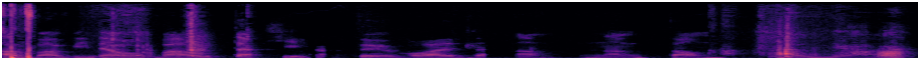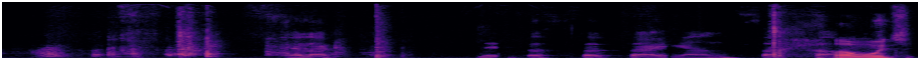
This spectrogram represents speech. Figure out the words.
abba a videóban, hogy tök hihető volt, de nem, nem tudom, hogy tényleg léteztette ilyen szekta. Amúgy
